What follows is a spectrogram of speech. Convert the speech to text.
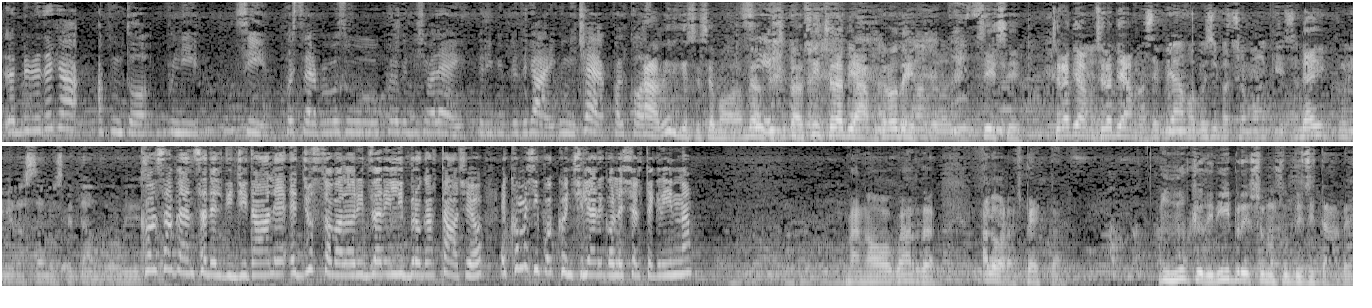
la biblioteca, appunto, quindi sì, questo era proprio su quello che diceva lei, per i bibliotecari, quindi c'è qualcosa. Ah, vedi che se siamo, abbiamo sì. anticipato, sì ce l'abbiamo, te l'ho detto. Sì, sì. Ce l'abbiamo, ce l'abbiamo. La seguiamo così facciamo anche i Dai. piccoli che la stanno aspettando. Cosa pensa del digitale? È giusto valorizzare il libro cartaceo? E come si può conciliare con le scelte green? Ma no, guarda. Allora, aspetta. Un mucchio di libri sono sul digitale.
